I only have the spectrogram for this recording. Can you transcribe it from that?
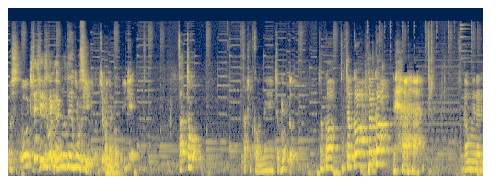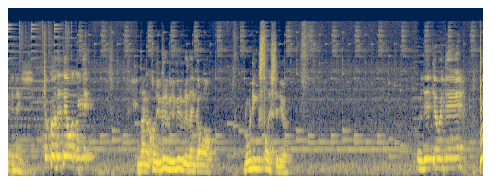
よし。お来た来た来た来た。ゴールデン方式。ちょこちょこ行けさあチョコ。さあ行こうねチョコ。チョコ。チョコチョコ。捕まえられてないし。チョコ出ておいで。なんかここでぐるぐるぐるぐるなんかもうローリングストーンしてるよ。おいでっておいで。ど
